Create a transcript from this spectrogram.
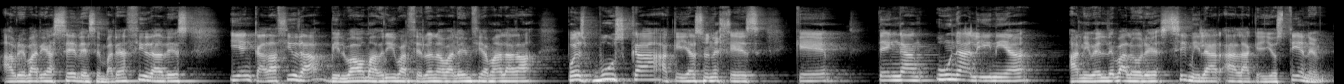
abre varias sedes en varias ciudades y en cada ciudad, Bilbao, Madrid, Barcelona, Valencia, Málaga, pues busca aquellas ONGs que tengan una línea a nivel de valores similar a la que ellos tienen.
